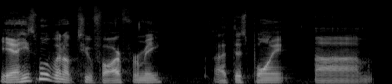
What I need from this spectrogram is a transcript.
Yeah, he's moving up too far for me at this point. Um,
